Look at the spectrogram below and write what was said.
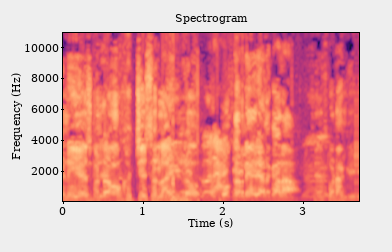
నేను చేసుకుంటా ఒక వచ్చేసి లైన్లో. ఒకరు లేరు వెనకాల. చేసుకోవడానికి.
